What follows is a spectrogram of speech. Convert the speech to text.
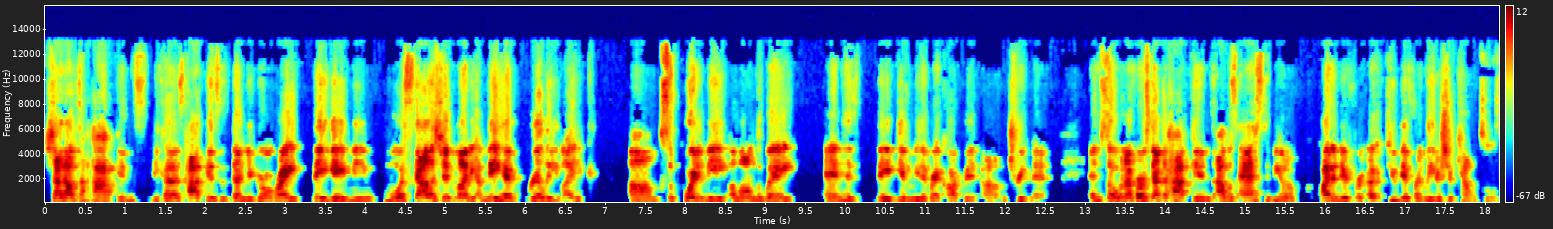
shout out to Hopkins because Hopkins has done your girl right. They gave me more scholarship money. I mean, they have really like um, supported me along the way, and has they've given me the red carpet um, treatment. And so when I first got to Hopkins, I was asked to be on quite a different, a few different leadership councils.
